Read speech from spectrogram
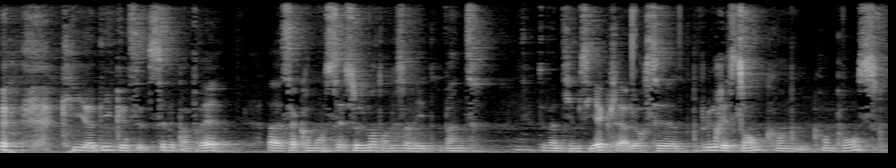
qui a dit que ce, n'est pas vrai. Ça commençait seulement dans les années 20 du XXe siècle, alors c'est plus récent qu'on pense.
